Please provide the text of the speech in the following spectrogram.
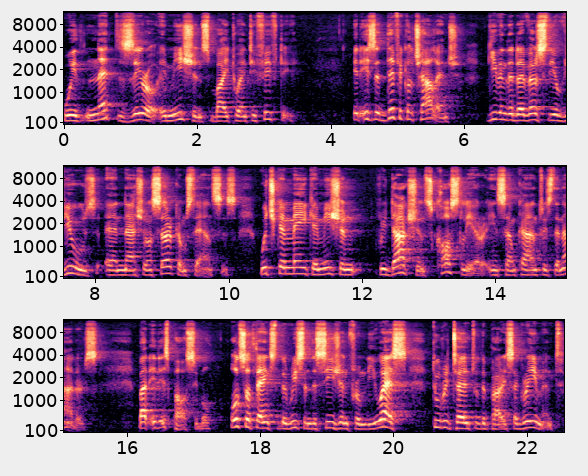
with net zero emissions by 2050. It is a difficult challenge given the diversity of views and national circumstances, which can make emission reductions costlier in some countries than others. But it is possible, also thanks to the recent decision from the US to return to the Paris Agreement.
